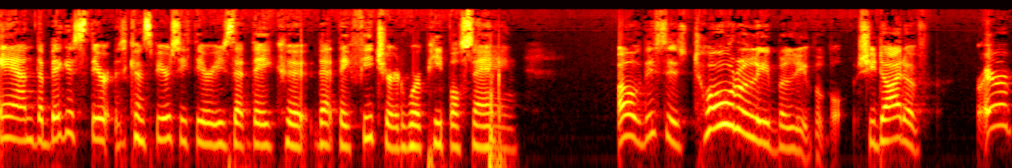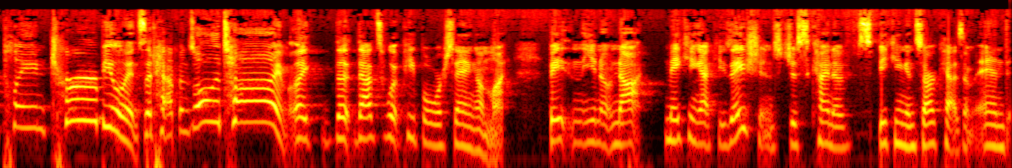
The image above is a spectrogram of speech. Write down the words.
And the biggest theor- conspiracy theories that they could, that they featured were people saying, Oh, this is totally believable. She died of airplane turbulence that happens all the time. Like the, that's what people were saying online. Ba- you know, not making accusations, just kind of speaking in sarcasm. And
